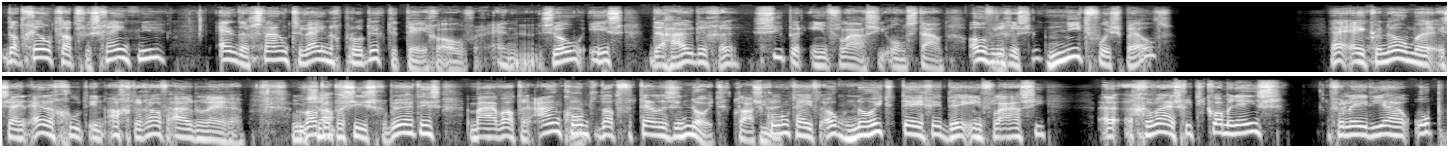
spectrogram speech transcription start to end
Dat geld dat verschijnt nu en er staan te weinig producten tegenover. En zo is de huidige superinflatie ontstaan. Overigens niet voorspeld. Economen zijn erg goed in achteraf uitleggen wat er precies gebeurd is. Maar wat er aankomt, dat vertellen ze nooit. Klaas Klont heeft ook nooit tegen de inflatie eh, gewaarschuwd. Die kwam ineens verleden jaar op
